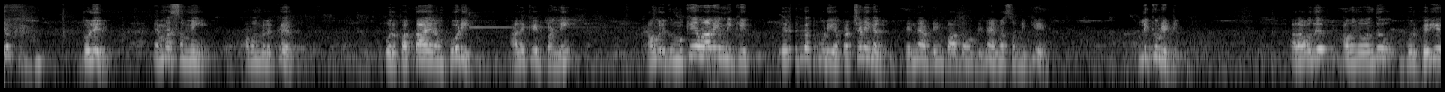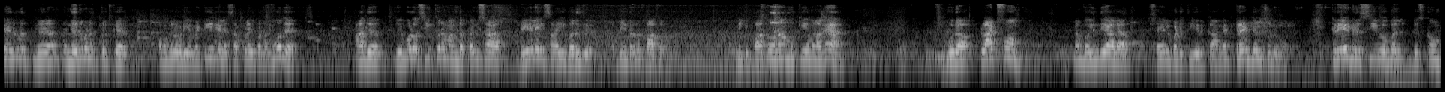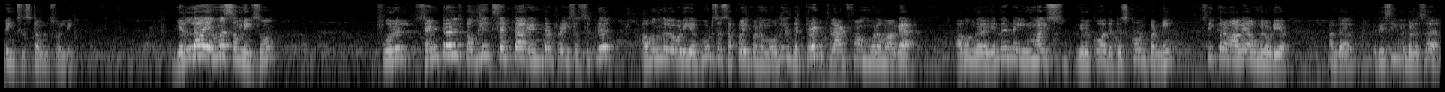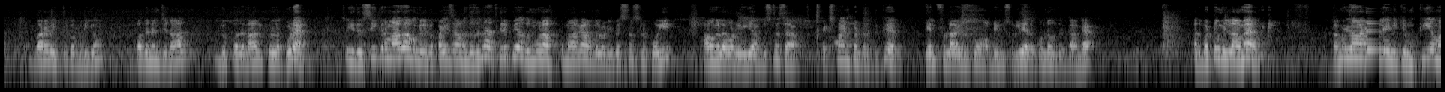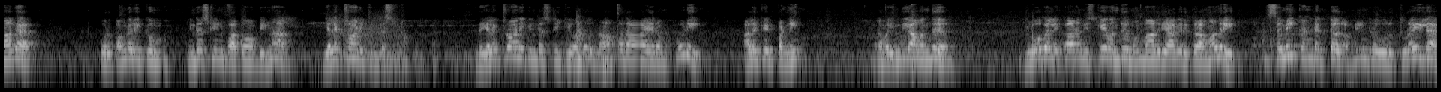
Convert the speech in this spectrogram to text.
தொழில் எம்எஸ்எம்இ அவங்களுக்கு ஒரு பத்தாயிரம் கோடி அலோகேட் பண்ணி அவங்களுக்கு முக்கியமாக இன்னைக்கு இருக்கக்கூடிய பிரச்சனைகள் என்ன அப்படின்னு பார்த்தோம் அப்படின்னா எம்எஸ்எம்இக்கு லிக்விடிட்டி அதாவது அவங்க வந்து ஒரு பெரிய நிறுவன நிறுவனத்திற்கு அவங்களுடைய மெட்டீரியலை சப்ளை பண்ணும்போது அது எவ்வளோ சீக்கிரம் அந்த பைசா ரியலைஸ் ஆகி வருது அப்படின்றத பார்க்கணும். இன்னைக்கு பார்த்தோம்னா முக்கியமாக ஒரு பிளாட்ஃபார்ம் நம்ம இந்தியாவில் செயல்படுத்தி இருக்காங்க. ட்ரெட்னு சொல்லுவோம். ட்ரேட் ரிசீவபிள் டிஸ்கவுண்டிங் சிஸ்டம்னு சொல்லி. எல்லா எம்எஸ்எம்இஸும் ஒரு சென்ட்ரல் பப்ளிக் செக்டார் என்டர்பிரைசஸுக்கு அவங்களுடைய கூட்ஸை சப்ளை பண்ணும்போது இந்த ட்ரெட் பிளாட்ஃபார்ம் மூலமாக அவங்க என்னென்ன இன்வாய்ஸ் இருக்கோ அதை டிஸ்கவுண்ட் பண்ணி சீக்கிரமாகவே அவங்களுடைய அந்த ரிசீவபிள்ஸை வர வைத்துக்க முடியும். ஒரு பதினஞ்சு நாள் முப்பது நாளுக்குள்ள கூட. ஸோ இது சீக்கிரமாக அவங்களுக்கு பைசா வந்ததுன்னா திருப்பி அது மூலமாக அவங்களுடைய பிஸ்னஸில் போய் அவங்களுடைய பிஸ்னஸை எக்ஸ்பேண்ட் பண்ணுறதுக்கு ஹெல்ப்ஃபுல்லாக இருக்கும் அப்படின்னு சொல்லி அதை கொண்டு வந்திருக்காங்க. அது மட்டும் இல்லாமல் தமிழ்நாடுல இன்னைக்கு முக்கியமாக ஒரு பங்களிக்கும் இண்டஸ்ட்ரின்னு பார்த்தோம் அப்படின்னா எலக்ட்ரானிக் இண்டஸ்ட்ரி இந்த எலக்ட்ரானிக் இண்டஸ்ட்ரிக்கு வந்து நாற்பதாயிரம் கோடி அலோகேட் பண்ணி நம்ம இந்தியா வந்து குளோபல் எக்கானமிஸ்க்கே வந்து முன்மாதிரியாக இருக்கிற மாதிரி செமிகண்டக்டர் அப்படின்ற ஒரு துறையில்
